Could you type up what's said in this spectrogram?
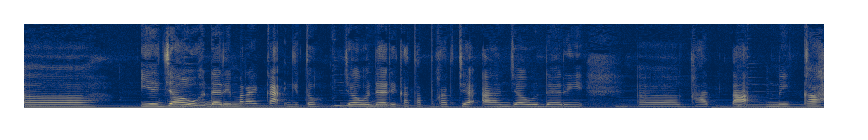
uh, ya jauh dari mereka gitu. Jauh dari kata pekerjaan jauh dari uh, kata menikah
